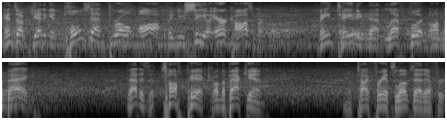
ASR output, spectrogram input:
Ends up getting it, pulls that throw off, and you see uh, Eric Hosmer maintaining that left foot on the bag. That is a tough pick on the back end. You know, Ty France loves that effort.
